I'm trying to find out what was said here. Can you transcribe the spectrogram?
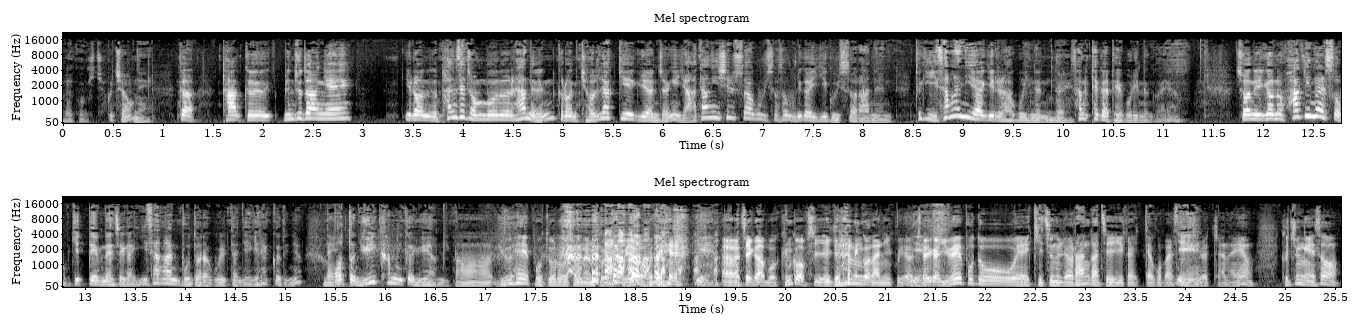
왜곡이죠. 그렇죠. 네. 그러니까 다 그 민주당의 이런 판세 전문을 하는 그런 전략기획위원장이 야당이 실수하고 있어서 우리가 이기고 있어라는 되게 이상한 이야기를 하고 있는 네. 상태가 돼버리는 거예요. 저는 이거는 확인할 수 없기 때문에 제가 이상한 보도라고 일단 얘기를 했거든요. 네. 어떤 유익합니까, 유해합니까? 어, 유해 보도로 저는 보이고요. 네. 예. 어, 제가 뭐 근거 없이 얘기하는 건 아니고요. 예. 저희가 유해 보도의 기준을 11가지가 있다고 말씀드렸잖아요. 예. 그 중에서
